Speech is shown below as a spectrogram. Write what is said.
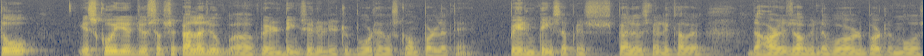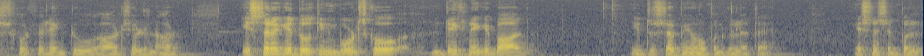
तो इसको ये जो सबसे पहला जो पेरेंटिंग से रिलेटेड बोर्ड है, उसको हम पढ़ लेते हैं। पेरेंटिंग अपने पहले उसने लिखा हुआ है the hard job in the world but the most fulfilling to our children और इस तरह के दो तीन बोर्ड्स को देखने के बाद ये दूसरा भी हम ओपन कर लेते हैं। इसने सिंपल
